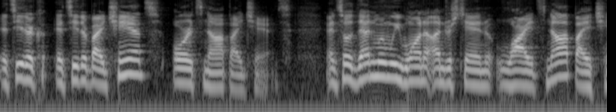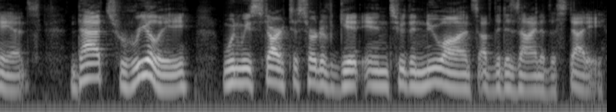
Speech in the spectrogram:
it's either it's either by chance or it's not by chance and so then when we want to understand why it's not by chance that's really when we start to sort of get into the nuance of the design of the study.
